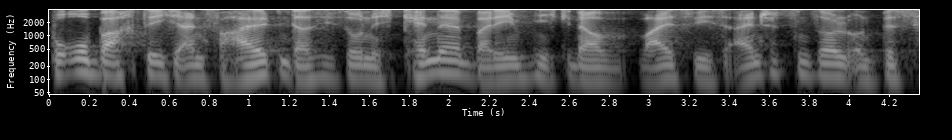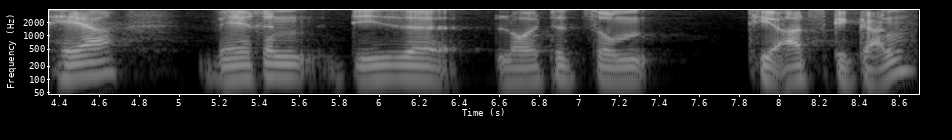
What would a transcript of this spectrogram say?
beobachte ich ein Verhalten, das ich so nicht kenne, bei dem ich nicht genau weiß, wie ich es einschätzen soll. Und bisher wären diese Leute zum Tierarzt gegangen,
